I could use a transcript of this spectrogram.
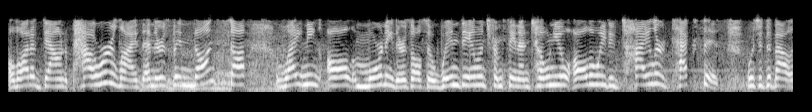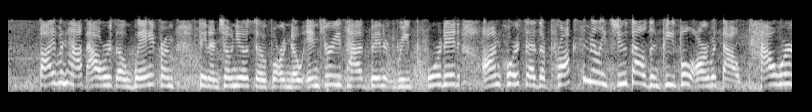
A lot of down power lines and there's been nonstop lightning all morning. There's also wind damage from San Antonio all the way to Tyler, Texas, which is about five and a half hours away from San Antonio so far. No injuries have been reported. Oncor says approximately 2,000 people are without power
